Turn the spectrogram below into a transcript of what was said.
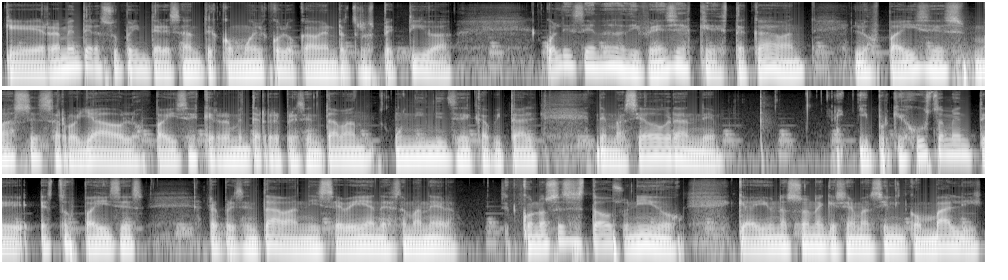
que realmente era súper interesante como él colocaba en retrospectiva cuáles eran las diferencias que destacaban los países más desarrollados, los países que realmente representaban un índice de capital demasiado grande y porque justamente estos países representaban y se veían de esta manera. Conoces Estados Unidos, que hay una zona que se llama Silicon Valley,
